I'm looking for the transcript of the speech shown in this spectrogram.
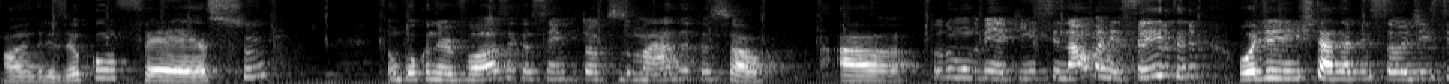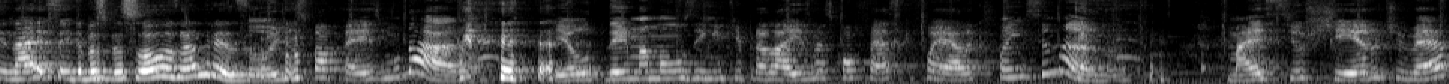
Olha, Andres, eu confesso, tô um pouco nervosa, que eu sempre tô acostumada, pessoal. A todo mundo vem aqui ensinar uma receita. Hoje a gente tá na missão de ensinar a receita para as pessoas, né, Andresa? Hoje os papéis mudaram. Eu dei uma mãozinha aqui pra Laís, mas confesso que foi ela que foi ensinando. Mas se o cheiro tiver.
